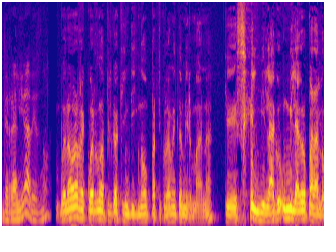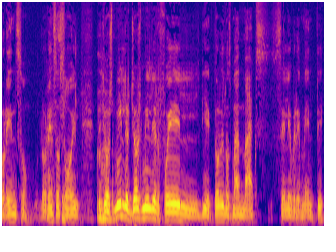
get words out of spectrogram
de realidades, ¿no? Bueno, ahora recuerdo una película que indignó particularmente a mi hermana, que es el milagro, un milagro para Lorenzo, Lorenzo Soil, de George Miller. George Miller fue el director de los Mad Max, célebremente,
